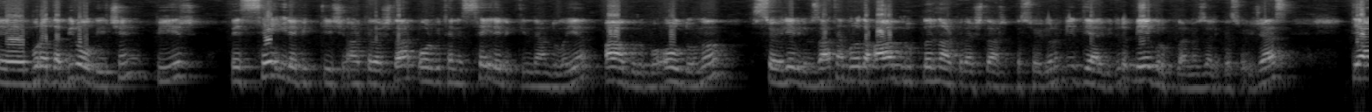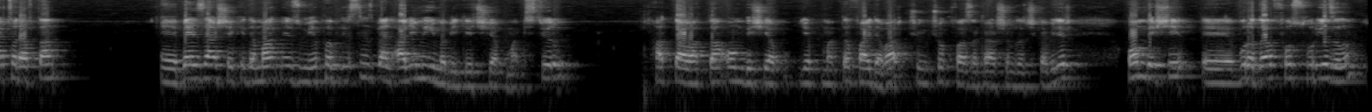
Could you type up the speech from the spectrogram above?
e, burada 1 olduğu için 1 ve S ile bittiği için arkadaşlar orbitalin S ile bittiğinden dolayı A grubu olduğunu söyleyebilirim. Zaten burada A gruplarını arkadaşlar söylüyorum. Bir diğer videoda B gruplarını özellikle söyleyeceğiz. Diğer taraftan e, benzer şekilde magnezyum yapabilirsiniz. Ben alüminyuma bir geçiş yapmak istiyorum. Hatta hatta 15'i yap, yapmakta fayda var. Çünkü çok fazla karşımıza çıkabilir. 15'i e, burada fosfor yazalım.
